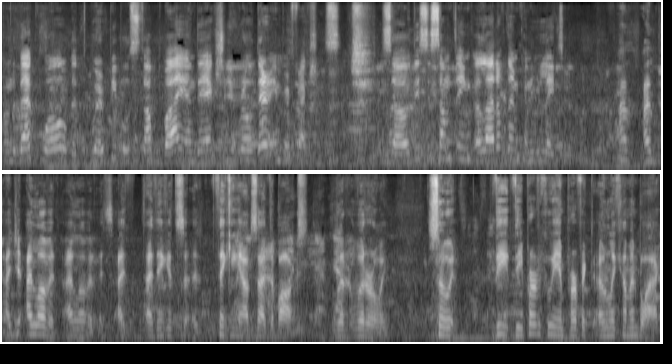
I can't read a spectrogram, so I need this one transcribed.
on the back wall that where people stopped by and they actually wrote their imperfections. So this is something a lot of them can relate to. I, I, I, I love it. I love it. It's I, I think it's uh, thinking outside the box, lit- literally. So it, the the perfectly imperfect only come in black.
